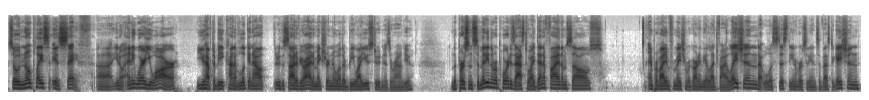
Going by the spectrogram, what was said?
So no place is safe. Uh, you know anywhere you are you have to be kind of looking out through the side of your eye to make sure no other byu student is around you. The person submitting the report is asked to identify themselves and provide information regarding the alleged violation that will assist the university in its investigation.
